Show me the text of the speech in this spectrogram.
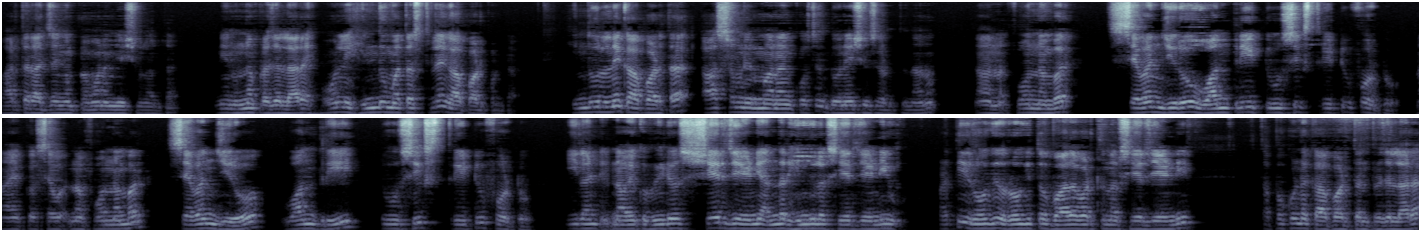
భారత రాజ్యాంగం ప్రమాణం చేసిన వాళ్ళంతా నేనున్న ప్రజలారా ఓన్లీ హిందూ మతస్థులే కాపాడుకుంటా. హిందువులనే కాపాడుతా. ఆశ్రమ నిర్మాణం కోసం డొనేషన్స్ అడుగుతున్నాను. నా phone number seven zero one three two six three two four two. నా యొక్క సెవెన్ నా phone number seven zero one three two six three two four two. ఇలాంటి నా యొక్క వీడియోస్ షేర్ చేయండి. అందరు హిందువులకు షేర్ చేయండి. ప్రతి రోగి రోగితో బాధపడుతున్న షేర్ చేయండి. తప్పకుండా కాపాడుతాను ప్రజలారా.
